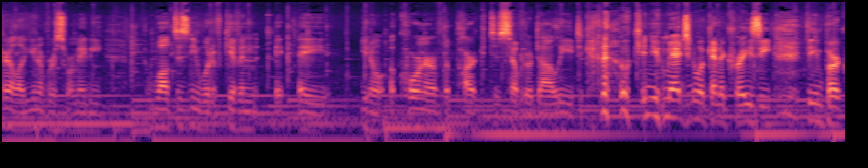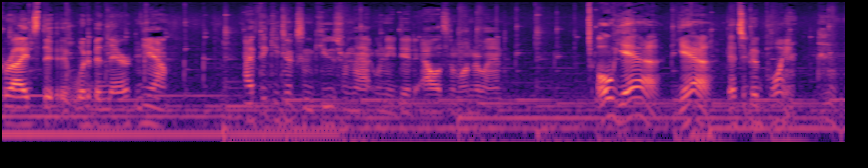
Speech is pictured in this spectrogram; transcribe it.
parallel universe where maybe Walt Disney would have given a, a you know, a corner of the park to Salvador Dali to kind of. Can you imagine what kind of crazy theme park rides that it would have been there? Yeah. I think he took some cues from that when he did Alice in Wonderland. Oh yeah, yeah, that's a good point.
